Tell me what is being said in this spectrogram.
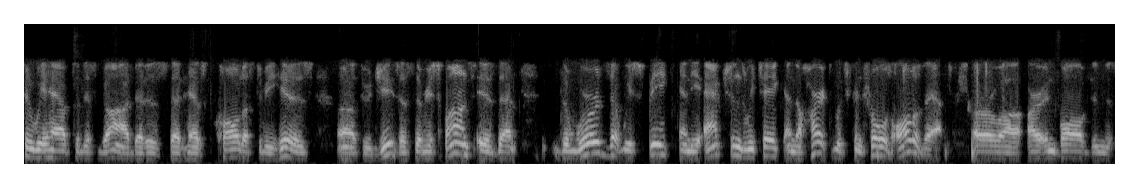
to we have to this God that is that has called us to be His uh, through Jesus. The response is that the words that we speak and the actions we take and the heart which controls all of that are uh, are involved in this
